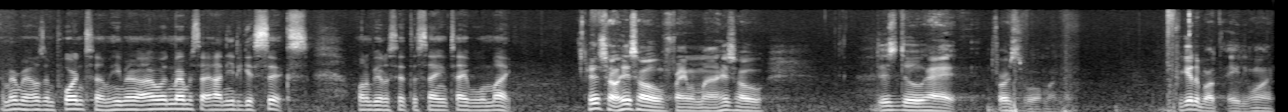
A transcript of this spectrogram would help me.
I remember it was important to him. He remember, I always remember saying, I need to get six. Want to be able to sit at the same table with Mike. His whole his whole frame of mind, his whole this dude had first of all, my nigga, forget about the 81.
